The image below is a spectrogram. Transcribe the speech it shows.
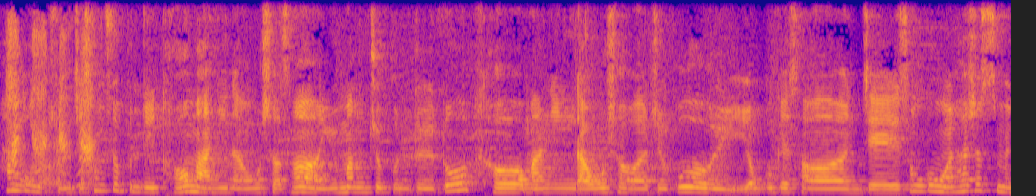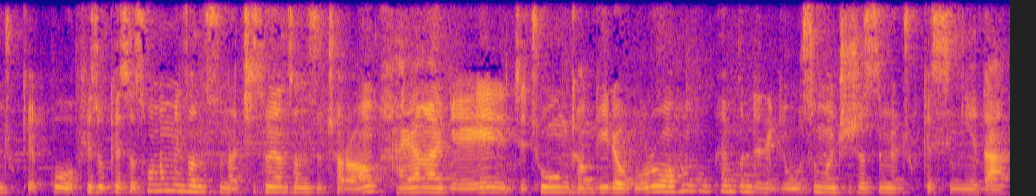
한국에서 이제 선수분들이 더 많이 나오셔서 유망주 분들도 더 많이 나오셔가지고 영국에서 이제 성공을 하셨으면 좋겠고 계속해서 손흥민 선수나 지소연 선수처럼 다양하게 이제 좋은 경기력으로 한국 팬분들에게 웃음을 주셨으면 좋겠습니다.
